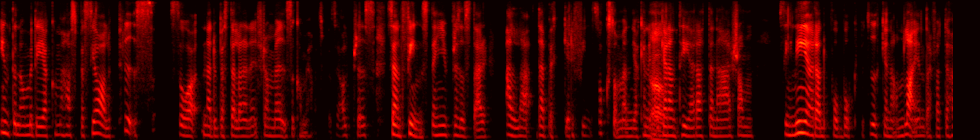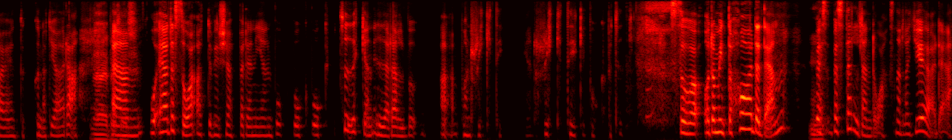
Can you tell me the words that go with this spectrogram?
inte nog med det, jag kommer ha specialpris. Så när du beställer den från mig så kommer jag ha ett specialpris. Sen finns den ju precis där alla där böcker finns också, men jag kan inte Ja. garantera att den är som signerad på bokbutiken online, därför att det har jag inte kunnat göra. Nej. Ehm, och är det så att du vill köpa den i en bok, bok, bokbutik, en IRL, på en riktig, en riktig bokbutik, så, och de inte har det den, Mm. bes- beställ den då, snälla gör det.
